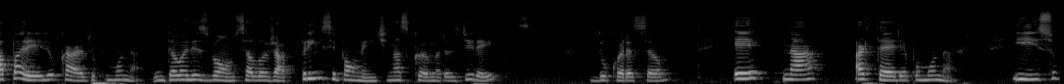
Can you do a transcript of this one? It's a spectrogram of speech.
aparelho cardiopulmonar. Então, eles vão se alojar principalmente nas câmaras direitas do coração e na artéria pulmonar. E isso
